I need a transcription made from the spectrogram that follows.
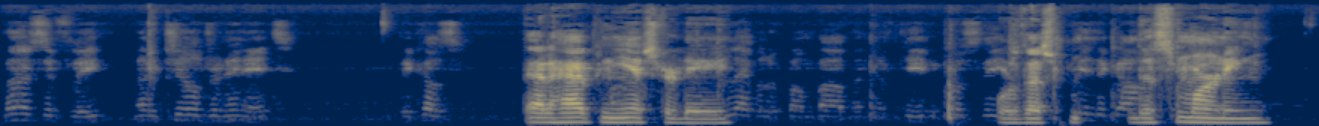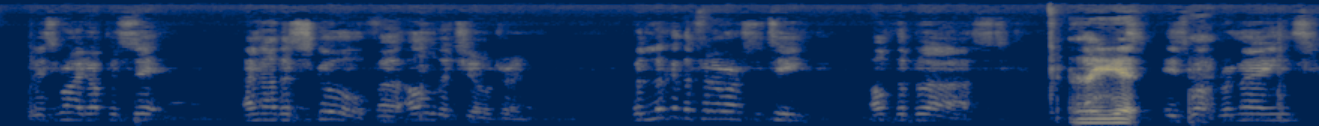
Mercifully, no children in it, because That happened yesterday level of bombardment of Kiev, of the or this this morning. but it's right opposite another school for older children. But look at the ferocity of the blast. Read it That is what remains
